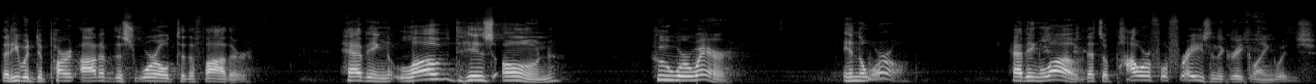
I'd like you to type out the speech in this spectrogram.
that he would depart out of this world to the Father, having loved his own who were where? In the world. Having loved, that's a powerful phrase in the Greek language.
